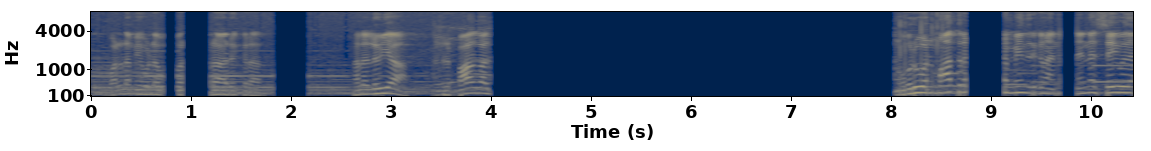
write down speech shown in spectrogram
வல்லமை உள்ளவராக இருக்கிறார். ஹalleluya அன்று பாகால் ஒருவன் மாத்திரம் மீந்திருக்கிறான். என்ன செய்வது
